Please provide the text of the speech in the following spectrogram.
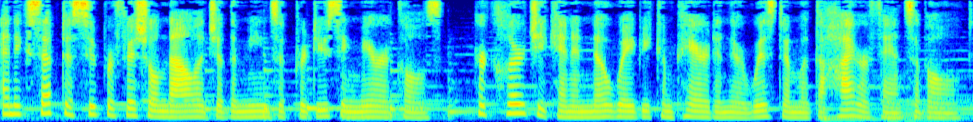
and except a superficial knowledge of the means of producing miracles, her clergy can in no way be compared in their wisdom with the hierophants of old.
